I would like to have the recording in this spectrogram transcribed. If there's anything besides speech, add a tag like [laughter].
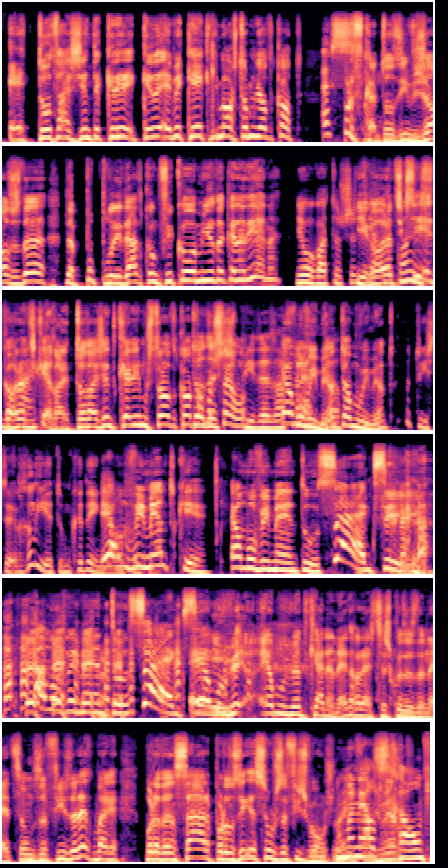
é toda a gente a querer, querer a ver quem é que lhe mostra o melhor decote. Por ficar todos invejosos da, da popularidade com que ficou a miúda canadiana. Eu agora estou E chateada agora diz com que sim, isso, agora é? diz que agora toda a gente quer ir mostrar o decote ao Marcelo. É o frente. movimento, é o movimento. Tu isto relia-te um bocadinho. É um movimento quê? É um movimento sexy. [laughs] É um movimento sexy. É o, movi- é o movimento que há na net. Agora, estas coisas da net são desafios da net. É que pôr a dançar, pôr a não sei, esses são os desafios bons, não O é? Manel Infelizmente. Serrão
